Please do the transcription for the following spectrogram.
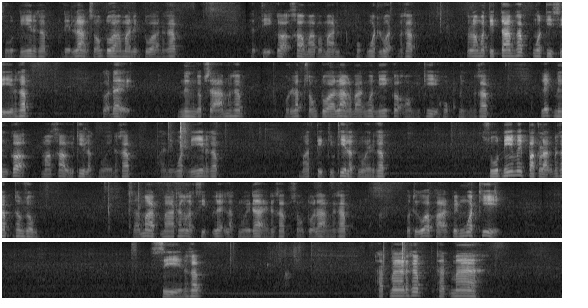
สูตรนี้นะครับเด่นล่างสองตัวมาหนึ่งตัวนะครับสติก็เข้ามาประมาณหกงวดรวดนะครับ ก็ลองมาติดตามครับงวดที่สี่นะครับ ก็ได้หนึ่งกับสามนะครับ ผลลัพธ์ 2 ตัวล่างบาลงวดนี้ก็ออกอยู่ที่ 61 นะครับ เลข 1 ก็มาเข้าอยู่ที่หลักหน่วยนะครับ ภายในงวดนี้นะครับ มาติดอยู่ที่หลักหน่วยนะครับ สูตรนี้ไม่ปักหลักนะครับท่านผู้ชม สามารถมาทั้งหลัก 10 และหลักหน่วยได้นะครับ 2 ตัวล่างนะครับ ก็ถือว่าผ่านเป็นงวดที่ 4 นะครับ ถัดมานะครับถัดมา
